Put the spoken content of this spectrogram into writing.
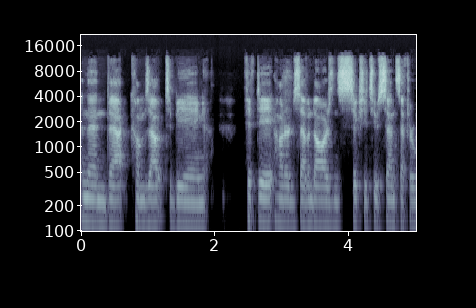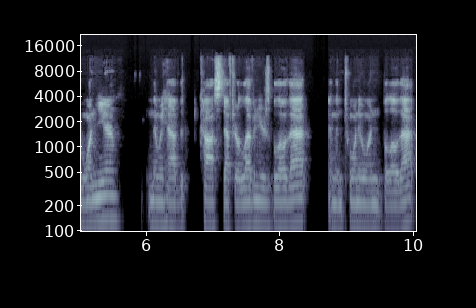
And then that comes out to being $5,807.62 after one year. And then we have the cost after 11 years below that, and then 21 below that.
